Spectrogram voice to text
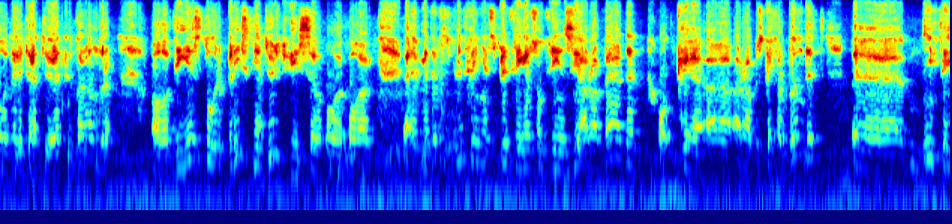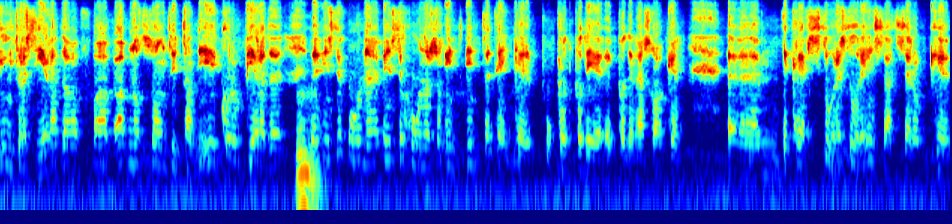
båda litteraturen till varandra. Och det är en stor brist naturligtvis. Och, och, och, med den splittringen, splittringen som finns i arabvärlden och äh, Arabiska förbundet eh, inte är intresserad av, av, av något sånt utan det är korrumperade. Eh, institutioner, institutioner som inte, inte tänker på, på, på, det, på den här saken. Eh, det krävs stora, stora insatser och eh,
